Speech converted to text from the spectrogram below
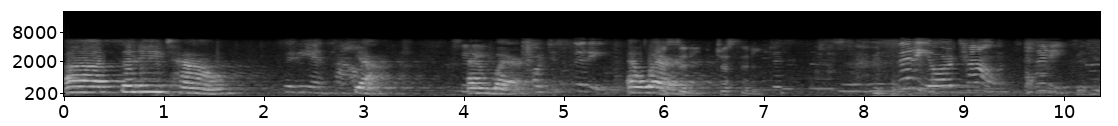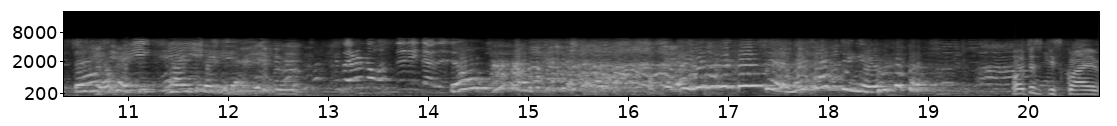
Uh, city, town. city and town. Yeah. And where? Or just city. And Just where? city, just city. Just city or town. City. City, okay. Write city then. Because I don't know what city that is. Don't ask. Wait, this is a question. We're testing you. Um, Or just describe.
